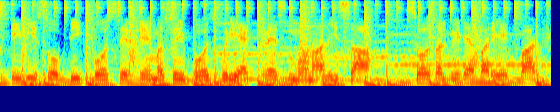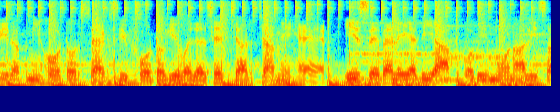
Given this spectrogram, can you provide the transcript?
टीवी शो बिग बॉस से फ़ेमस हुई Bhojpuri actress Monalisa social media पर एक बार फिर अपनी हॉट और सेक्सी फ़ोटो की वजह से चर्चा में है। इससे पहले यदि आपको भी मोनालिसा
